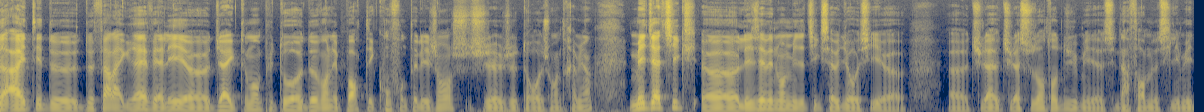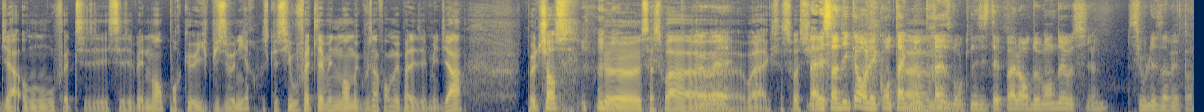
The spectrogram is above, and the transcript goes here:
arrêtez de, de faire la grève et allez euh, directement plutôt devant les portes et confronter les gens. Je, je te rejoins très bien. Médiatique, les événements médiatiques, ça veut dire aussi, euh, tu l'as, tu l'as sous-entendu, mais c'est d'informer aussi les médias au moment où vous faites ces, ces événements pour qu'ils puissent venir. Parce que si vous faites l'événement mais que vous informez pas les médias, peu de chance que ça soit, euh, Ouais, ouais. voilà, que ça soit. Bah, les syndicats ont les contacts Euh, de presse donc n'hésitez pas à leur demander aussi hein, si vous les avez pas.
